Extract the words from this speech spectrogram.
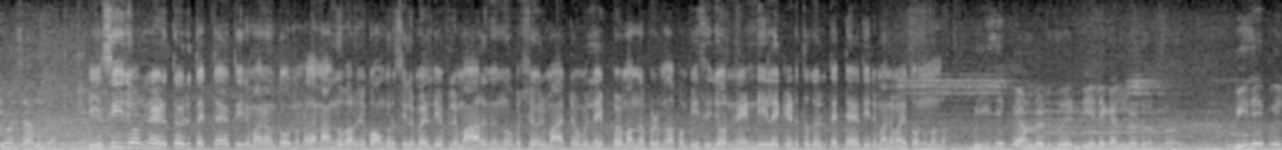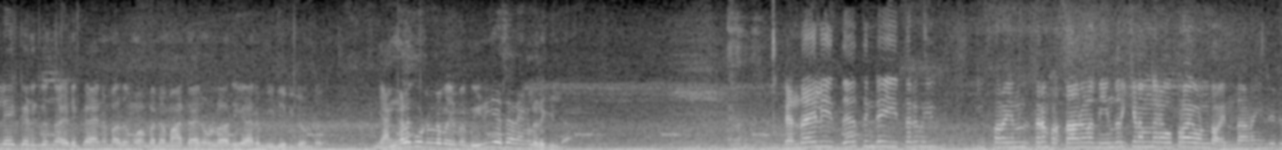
എനിക്ക് മനസ്സിലാവുന്നില്ല പി സി ജോർജിനെ എടുത്ത ഒരു തെറ്റായ തീരുമാനം തോന്നുന്നുണ്ട്. കാരണം അങ്ങ് പറഞ്ഞു കോൺഗ്രസിലും എൽ ഡി എഫിലും മാറി നിന്നു. പക്ഷേ ഒരു മാറ്റവുമില്ല ഇപ്പോൾ വന്നപ്പോഴും. അപ്പം പി സി ജോർജിനെ എൻ ഡി എയിലേക്ക് എടുത്തത് ഒരു തെറ്റായ തീരുമാനമായി തോന്നുന്നുണ്ട്? ബി ജെ പി ആണല്ലോ എടുത്തത്. എൻ ഡി അല്ലല്ലോ എടുത്തിട്ടുള്ളത്. ബി ജെ പിയിലേക്ക് എടുക്കുന്ന എടുക്കാനും അത് പിന്നെ മാറ്റാനുമുള്ള അധികാരം ബി ജെ പിക്കുണ്ട്. ഞങ്ങളെ കൂട്ടുള്ള ഇപ്പോൾ ബി ഡി ജെ ഞങ്ങൾ എടുക്കില്ല. എന്തായാലും ഇദ്ദേഹത്തിന്റെ ഇത്തരം ഈ ഈ പറയുന്ന ഇത്തരം പ്രസ്താവനകളെ നിയന്ത്രിക്കണം എന്നൊരു അഭിപ്രായം ഉണ്ടോ? എന്താണ് ഇതിന്റെ ഒരു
